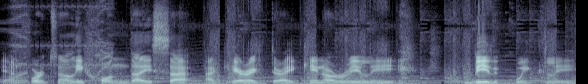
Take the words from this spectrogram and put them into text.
Yeah, unfortunately, Honda is a, a character I cannot really beat quickly.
